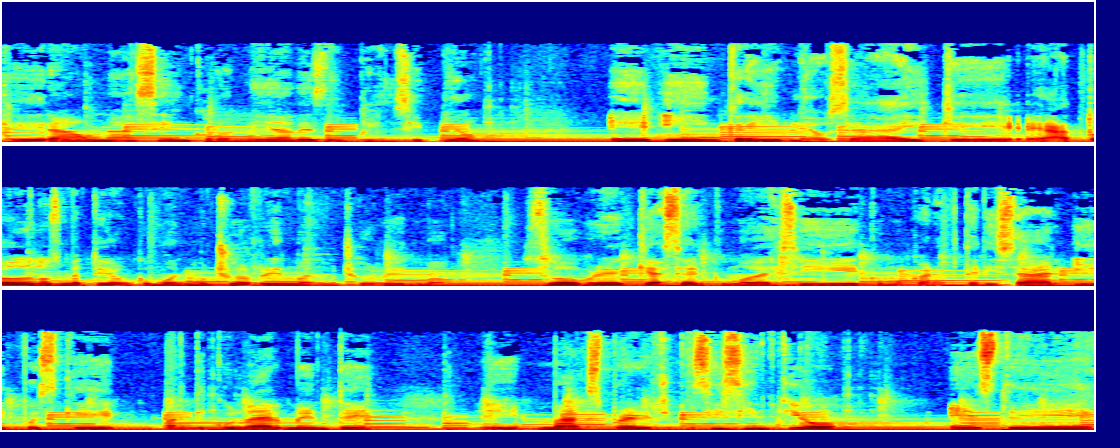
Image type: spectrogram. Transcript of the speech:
que era una sincronía desde el principio eh, increíble, o sea, y que a todos los metieron como en mucho ritmo, en mucho ritmo sobre qué hacer, cómo decir, cómo caracterizar y pues que particularmente eh, Max Perch sí sintió este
